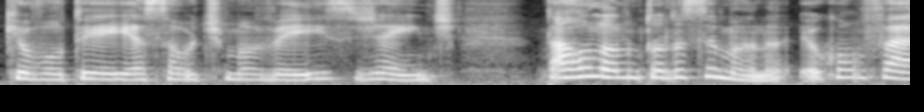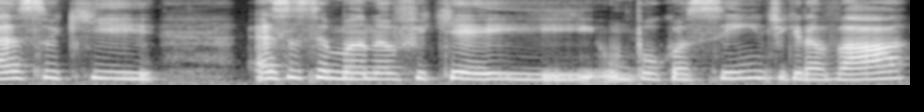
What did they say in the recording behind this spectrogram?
que eu voltei essa última vez, gente, tá rolando toda semana. Eu confesso que essa semana eu fiquei um pouco assim de gravar,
